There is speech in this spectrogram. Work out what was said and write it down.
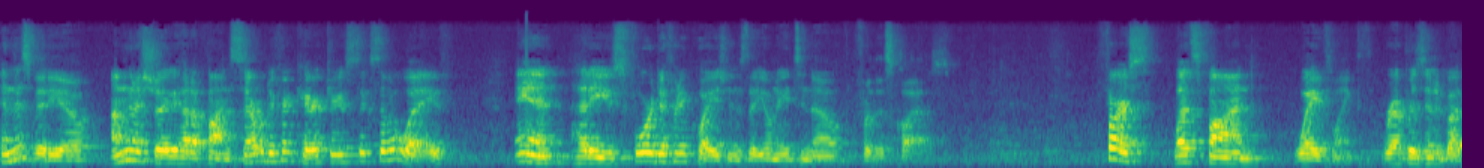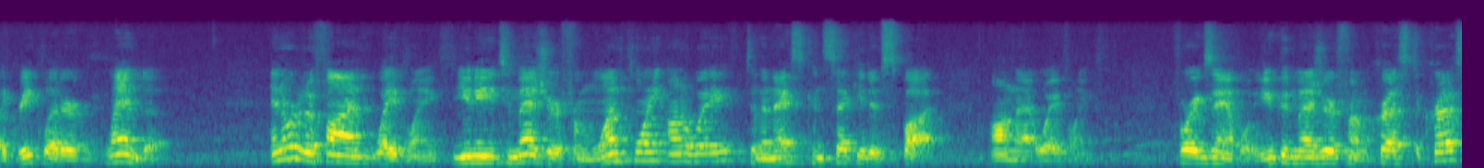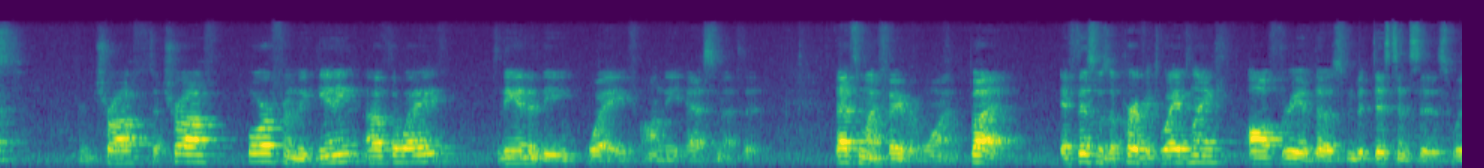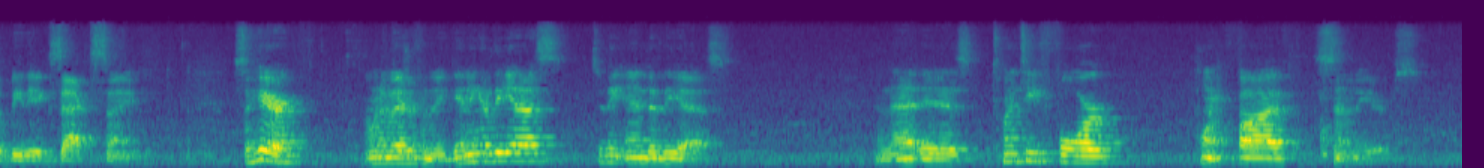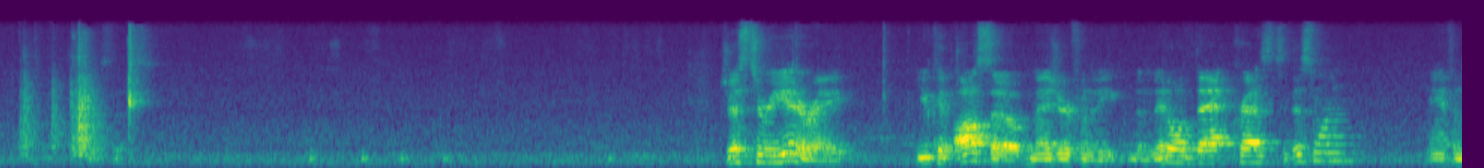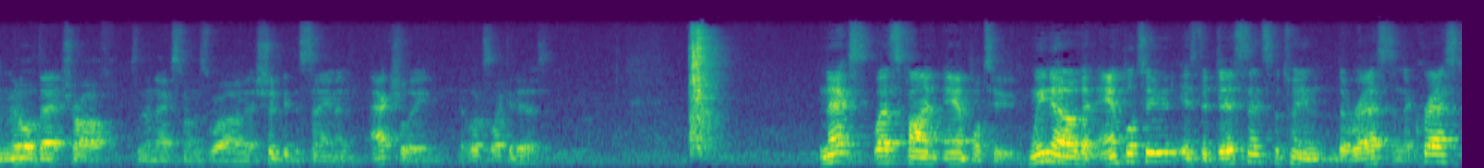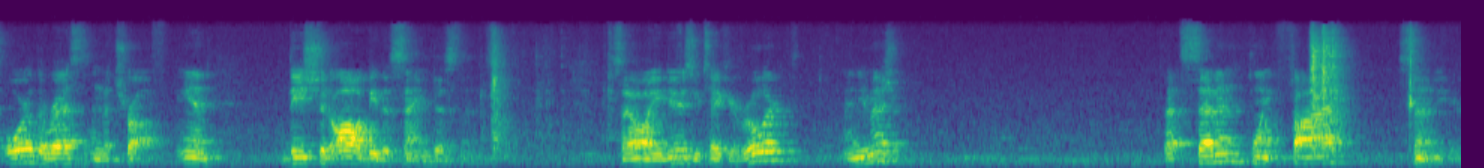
In this video, I'm going to show you how to find several different characteristics of a wave and how to use four different equations that you'll need to know for this class. First, let's find wavelength, represented by the Greek letter lambda. In order to find wavelength, you need to measure from one point on a wave to the next consecutive spot on that wavelength. For example, you could measure from crest to crest, from trough to trough, or from the beginning of the wave to the end of the wave on the S method. That's my favorite one. But if this was a perfect wavelength, all three of those distances would be the exact same. So here, I'm going to measure from the beginning of the S to the end of the S. And that is 24.5 centimeters. Just to reiterate, you could also measure from the, the middle of that crest to this one, and from the middle of that trough to the next one as well, and it should be the same, and actually, it looks like it is. Next, let's find amplitude. We know that amplitude is the distance between the rest and the crest, or the rest and the trough, and these should all be the same distance. So all you do is you take your ruler, and you measure. That's 7.5 centimeters.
